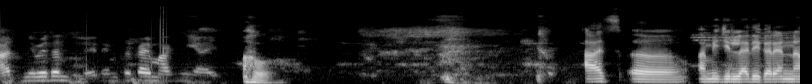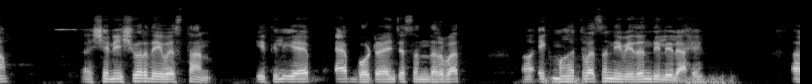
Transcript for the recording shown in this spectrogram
आज निवेदन दिले नेमकं काय मागणी आहे? हो. आज अ, आम्ही जिल्हाधिकाऱ्यांना शनेश्वर देवस्थान येथील ॲप ॲप घोटाळ्यांच्या संदर्भात अ, एक महत्त्वाचं निवेदन दिलेलं आहे. अ,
